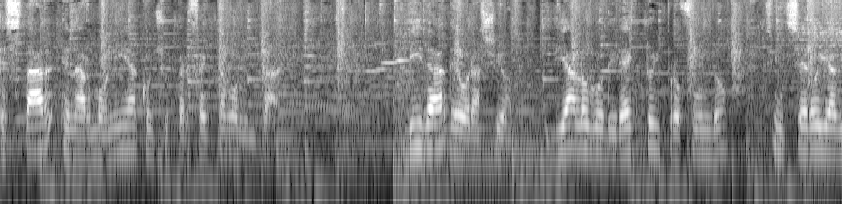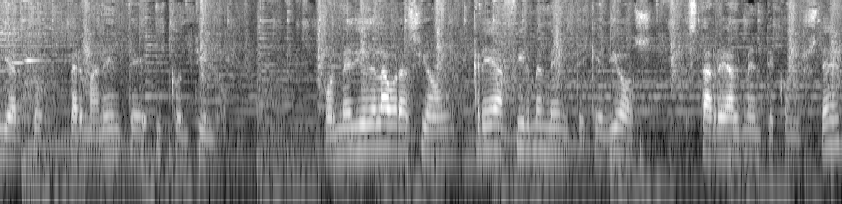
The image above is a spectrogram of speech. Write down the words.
Estar en armonía con su perfecta voluntad Vida de oración, diálogo directo y profundo, sincero y abierto, permanente y continuo. Por medio de la oración, crea firmemente que Dios está realmente con usted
